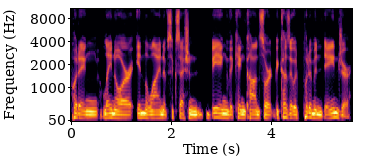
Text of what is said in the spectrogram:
putting Laenor in the line of succession being the king consort because it would put him in danger.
